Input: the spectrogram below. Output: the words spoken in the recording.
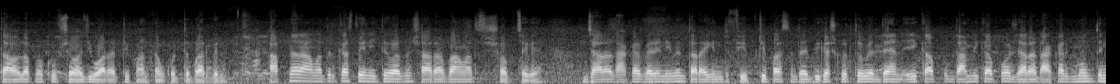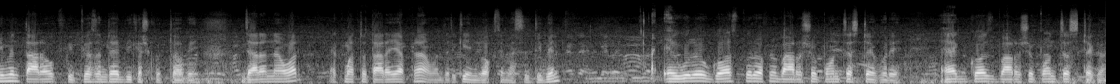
তাহলে আপনারা খুব সহজেই অর্ডারটি কনফার্ম করতে পারবেন। আপনারা আমাদের কাছ থেকে নিতে পারবেন সারা বাংলাদেশের সব জায়গায়। যারা ঢাকার বাইরে নেবেন তারা কিন্তু ফিফটি পার্সেন্ট বিকাশ করতে হবে। দেন এই কাপড়, দামি কাপড় যারা ঢাকার মধ্যে নেবেন, তারাও ফিফটি পার্সেন্ট বিকাশ করতে হবে। যারা নেওয়ার, একমাত্র তারাই আপনারা আমাদেরকে ইনবক্সে মেসেজ দিবেন। এগুলোর গজ পড়বে আপনার বারোশো পঞ্চাশ টাকা করে। এক গজ বারোশো পঞ্চাশ টাকা।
